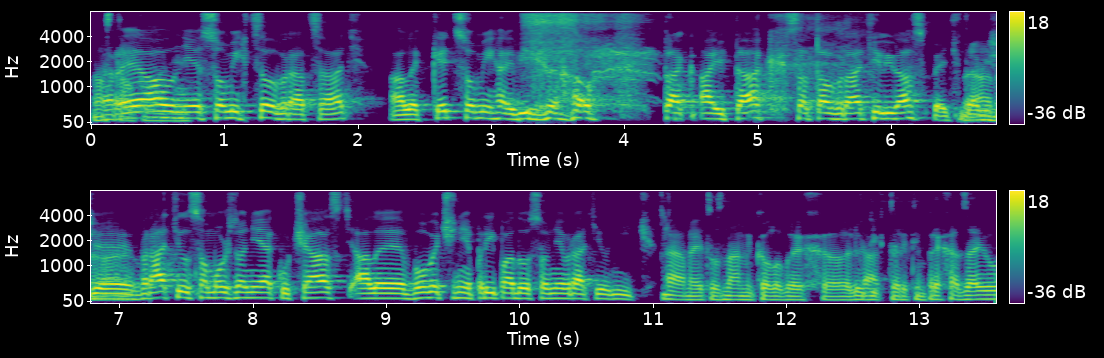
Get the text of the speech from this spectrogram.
na Reálne som ich chcel vrácať, ale keď som ich aj vyhral, tak aj tak sa tam vrátili naspäť. No, Takže vrátil som možno nejakú časť, ale vo väčšine prípadov som nevrátil nič. Áno, je to známy kolobeh eh, ľudí, tak. ktorí tým prechádzajú.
